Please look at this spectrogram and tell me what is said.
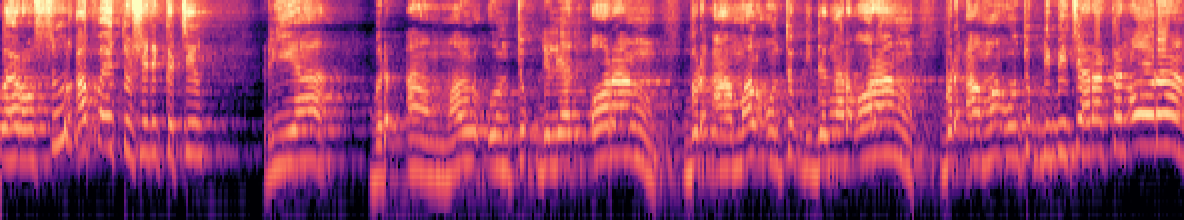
Wahai Rasul, apa itu syirik kecil? Ria beramal untuk dilihat orang, beramal untuk didengar orang, beramal untuk dibicarakan orang.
